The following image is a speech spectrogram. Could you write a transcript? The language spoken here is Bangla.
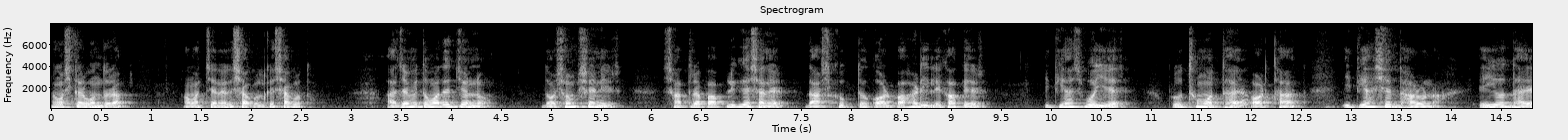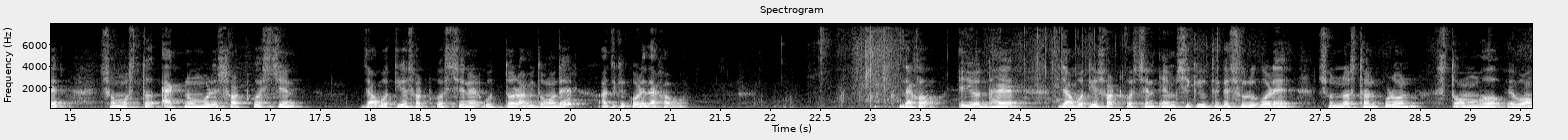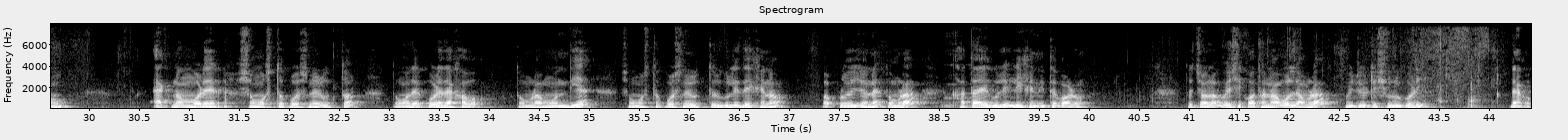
নমস্কার বন্ধুরা, আমার চ্যানেলে সকলকে স্বাগত। আজ আমি তোমাদের জন্য দশম শ্রেণির সাঁতরা পাবলিকেশনের দাশগুপ্ত গড়পাহাড়ি লেখকের ইতিহাস বইয়ের প্রথম অধ্যায় অর্থাৎ ইতিহাসের ধারণা। এই অধ্যায়ের সমস্ত এক নম্বরের শর্ট কোশ্চেন যাবতীয় শর্ট কোশ্চেনের উত্তর আমি তোমাদের আজকে করে দেখাবো। দেখো, এই অধ্যায়ের যাবতীয় শর্ট কোশ্চেন এমসিকিউ থেকে শুরু করে শূন্যস্থান পূরণ, স্তম্ভ এবং এক নম্বরের সমস্ত প্রশ্নের উত্তর তোমাদের করে দেখাবো। তোমরা মন দিয়ে সমস্ত প্রশ্নের উত্তরগুলি দেখে নাও বা প্রয়োজনে তোমরা খাতায় এগুলি লিখে নিতে পারো। তো চলো বেশি কথা না বলে আমরা ভিডিওটি শুরু করি। দেখো,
